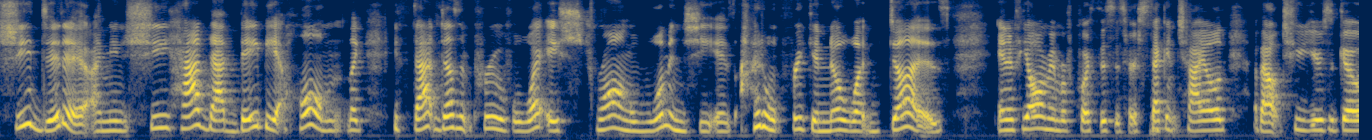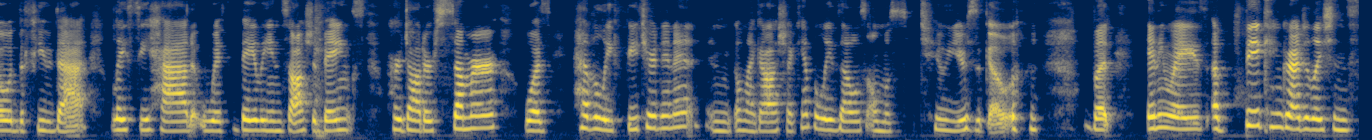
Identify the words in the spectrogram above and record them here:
she did it. I mean, she had that baby at home. Like, if that doesn't prove what a strong woman she is, I don't freaking know what does. And if y'all remember, of course, this is her second child. About two years ago, the feud that Lacey had with Bayley and Sasha Banks, her daughter Summer was heavily featured in it. And oh my gosh, I can't believe that was almost two years ago. but, anyways, a big congratulations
